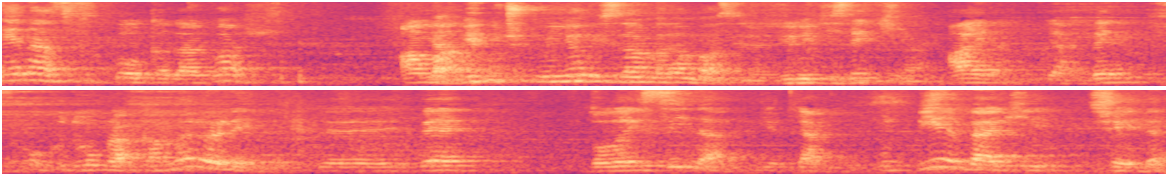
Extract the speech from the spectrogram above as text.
en az futbol kadar var. Ama Yani bir buçuk milyon izlenmeden bahsediyoruz. Unique izleyiciler. Aynen. Yani benim okuduğum rakamlar öyleydi. Ee, ve dolayısıyla yani bir evvelki şeyde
